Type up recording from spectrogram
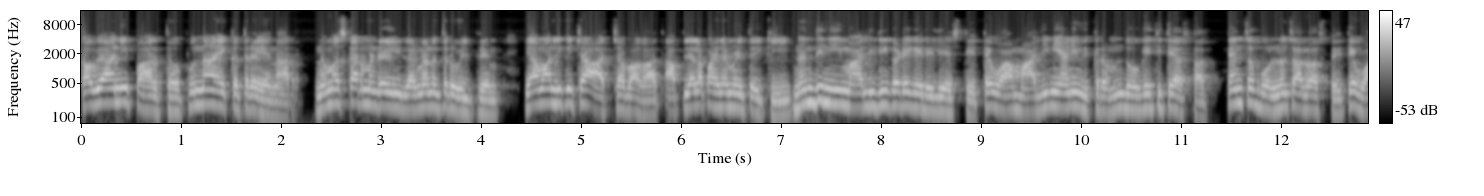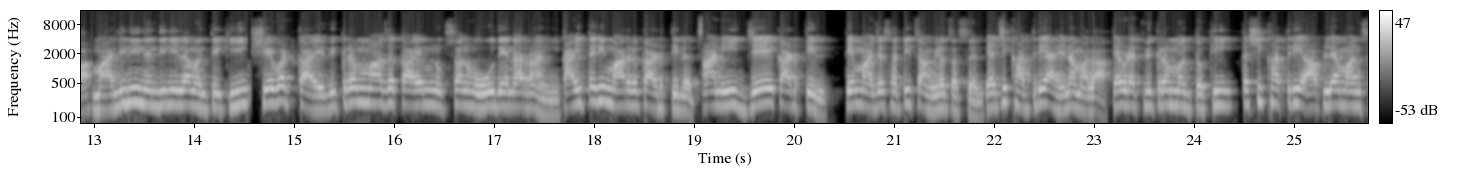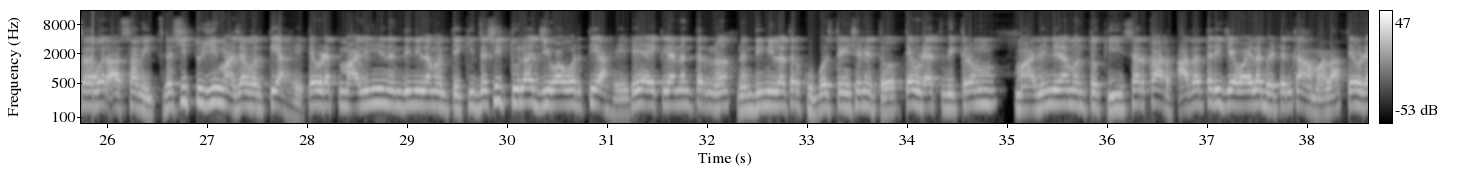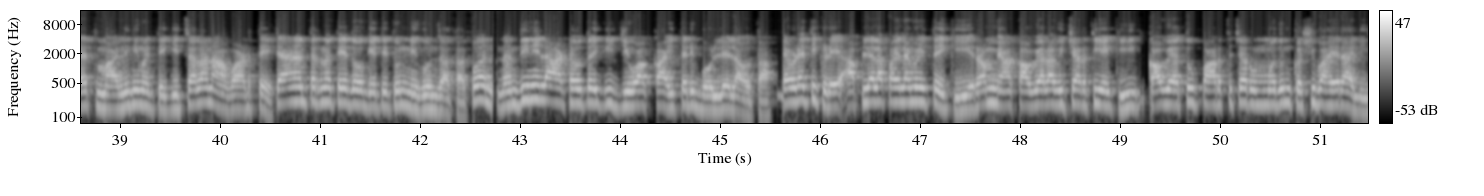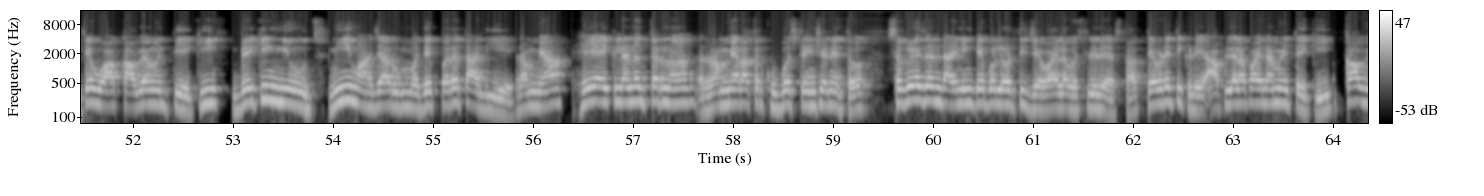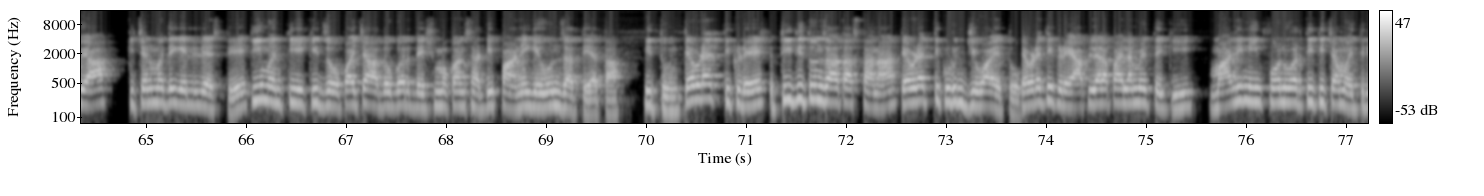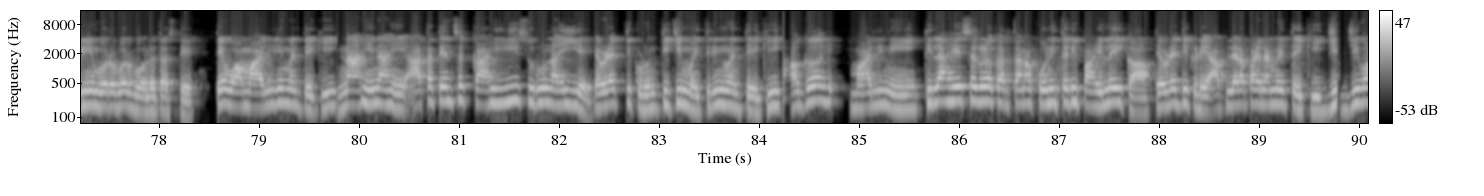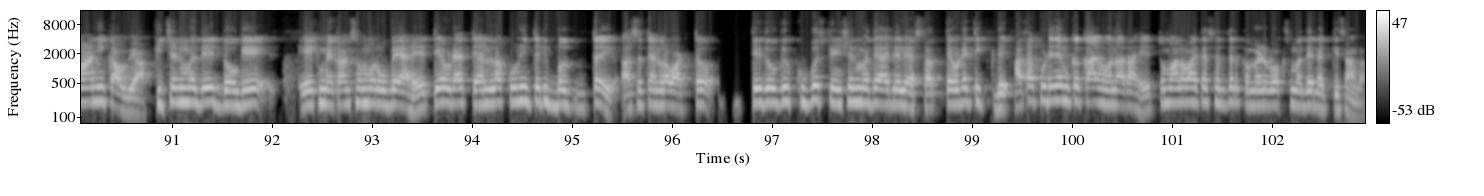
काव्य आणि पार्थ पुन्हा एकत्र येणार. नमस्कार मंडळी लग्नानंतर होईल प्रेम. या मालिकेच्या आजच्या भागात आपल्याला पाहायला मिळतंय की नंदिनी मालिनीकडे गेलेली असते. तेव्हा मालिनी आणि विक्रम दोघे तिथे असतात. त्यांचं बोलणं चालू असतंय. तेव्हा मालिनी नंदिनीला म्हणते की शेवट काय? विक्रम माझं कायम नुकसान होऊ देणार नाही. काहीतरी मार्ग काढतीलच आणि जे काढतील ते माझ्यासाठी चांगलंच असेल. याची खात्री आहे ना मला? तेवढ्यात विक्रम म्हणतो की तशी खात्री आपल्या माणसावर असावी जशी तुझी माझ्यावरती आहे. तेवढ्यात मालिनी नंदिनीला म्हणते की जशी तुला जीवावरती आहे. हे ऐकल्यानंतर न नंदिनीला तर खूपच टेन्शन येतं. तेवढ्यात विक्रम मालिनीला म्हणतो की सरकार आता तरी जेवायला भेटेल का आम्हाला? तेवढ्यात मालिनी म्हणते की चला ना वाढते. त्यानंतर न ते दोघे तिथून निघून जातात. पण नंदिनीला आठवतंय की जीवा काहीतरी बोललेला होता. तेवढ्या तिकडे आपल्याला पाहायला मिळतंय की रम्या काव्याला विचारतीये की काव्या तू पार्थच्या रूम मधून कशी बाहेर आली? तेव्हा काव्या म्हणते की ब्रेकिंग न्यूज मी माझ्या रूममध्ये परत आलीये. रम्या हे ऐकल्यानंतर न रम्याला तर खूपच टेन्शन येतं. सगळेजण डायनिंग टेबलवरती जेवायला बसलेले असतात. तेवढे तिकडे आपल्याला पाहायला मिळते की काव्या किचनमध्ये गेलेली असते. ती म्हणतीये की झोपायच्या अगोदर देशमुखांसाठी पाणी घेऊन जाते आता. इथून तेवढ्यात तिकडे ती तिथून जात असताना तेवढ्यात तिकडून जिवा येतो. तेवढ्या तिकडे आपल्याला पाहायला मिळते की मालिनी फोनवरती तिच्या मैत्रिणी बरोबर बोलत असते. तेव्हा मालिनी म्हणते की नाही नाही आता त्यांचं काहीही सुरू नाहीये. तेवढ्यात तिकडून तिची मैत्रीण म्हणते की अगं मालिनी तिला हे सगळं करताना कोणीतरी पाहिलंय का? तेवढ्या तिकडे आपल्याला पाहायला मिळते की जिवा जीवा आणि काव्या किचनमध्ये दोघे एकमेकांसमोर उभे आहेत तेवढ्यात त्यांना कोणीतरी बघतय असं त्यांना वाटतं. ते दोघे खूपच टेन्शनमध्ये आलेले असतात तेवढे तिकडे. आता पुढे नेमकं काय होणार आहे तुम्हाला माहीत असेल तर कमेंट बॉक्समध्ये नक्की सांगा.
